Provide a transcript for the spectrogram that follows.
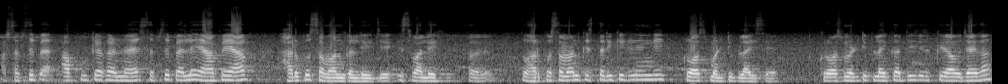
अब सबसे आपको क्या करना है, सबसे पहले यहाँ पे आप हर को समान कर लीजिए, इस वाले तो हर को समान किस तरीके करेंगे? क्रॉस मल्टीप्लाई से। क्रॉस मल्टीप्लाई कर दीजिए तो क्या हो जाएगा?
